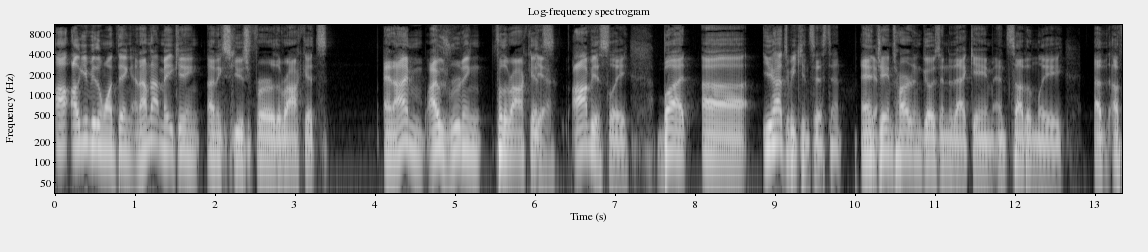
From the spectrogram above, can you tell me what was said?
I'll, I'll give you the one thing, and I'm not making an excuse for the Rockets and I'm I was rooting for the Rockets, Yeah. obviously, but uh, you have to be consistent. And Yeah. James Harden goes into that game, and suddenly, a, a,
